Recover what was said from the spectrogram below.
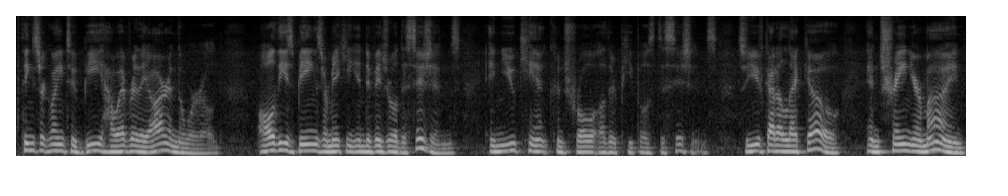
things are going to be however they are in the world. All these beings are making individual decisions, and you can't control other people's decisions. So you've got to let go and train your mind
